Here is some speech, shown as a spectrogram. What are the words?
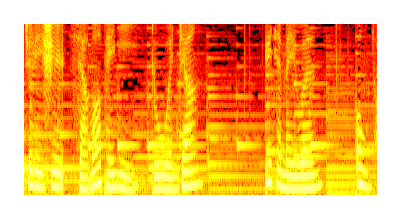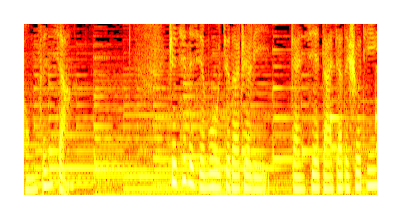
这里是小猫陪你读文章，遇见美文，共同分享。这期的节目就到这里，感谢大家的收听。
